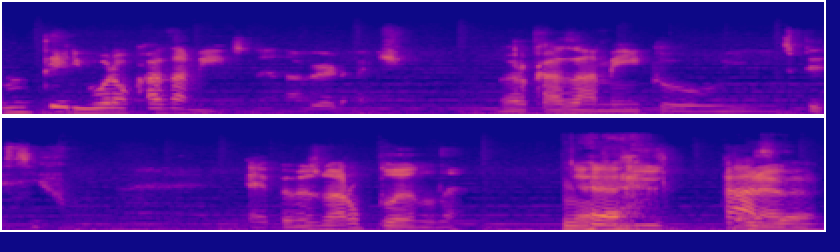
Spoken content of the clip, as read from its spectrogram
anterior ao casamento, né? Na verdade. Não era o casamento em específico. É, pelo menos não era um plano, né? É. E, cara, é.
